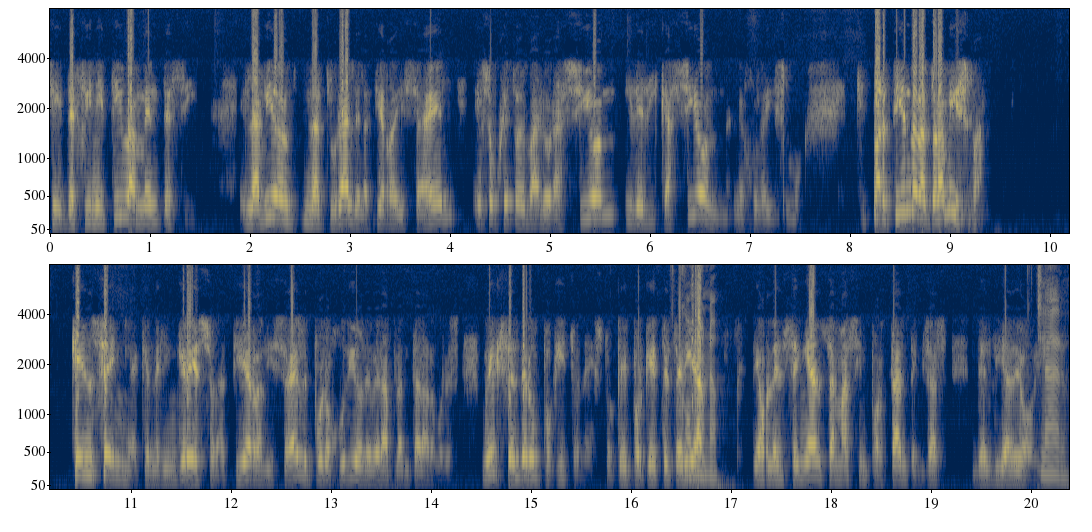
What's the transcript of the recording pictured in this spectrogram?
Sí, definitivamente sí. La vida natural de la tierra de Israel es objeto de valoración y dedicación en el judaísmo partiendo de la Torah misma, que enseña que en el ingreso a la tierra de Israel el pueblo judío deberá plantar árboles. voy a extender un poquito en esto, ¿okay? porque este sería digamos, la enseñanza más importante quizás del día de hoy. Claro.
